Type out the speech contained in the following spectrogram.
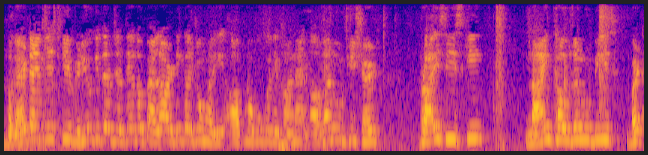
बगैर टाइम वेस्ट किए वीडियो की तरफ़ चलते हैं तो पहला आर्टिकल जो हमारी आप लोगों को दिखाना है आगा नूर की शर्ट प्राइस इसकी नाइन थाउज़ेंड रुपीज़ बट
